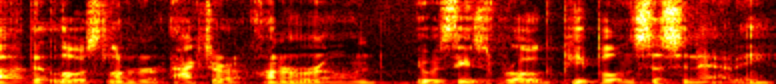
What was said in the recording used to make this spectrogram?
Uh, that Lois Lerner acted on her own. It was these rogue people in Cincinnati,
